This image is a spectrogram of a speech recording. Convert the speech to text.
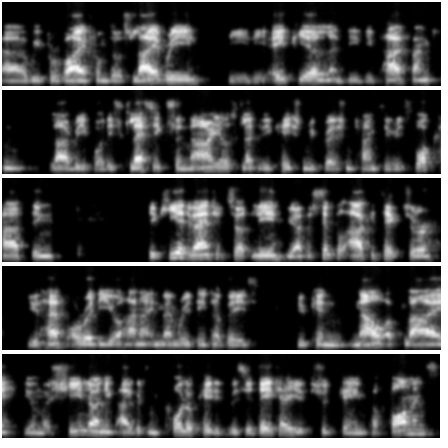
uh, we provide from those library, the, the APL and the, the PAL function library for these classic scenarios, classification, regression, time series forecasting, the key advantage, certainly, you have a simple architecture. You have already your HANA in-memory database. You can now apply your machine learning algorithm co-located with your data. You should gain performance.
